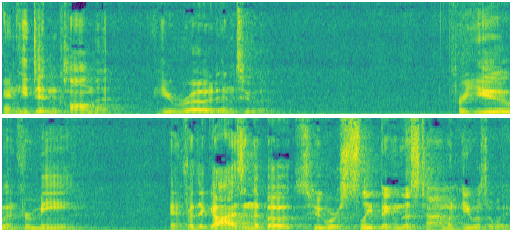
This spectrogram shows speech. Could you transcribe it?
and he didn't calm it, he rode into it. For you and for me, and for the guys in the boats who were sleeping this time when he was awake.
